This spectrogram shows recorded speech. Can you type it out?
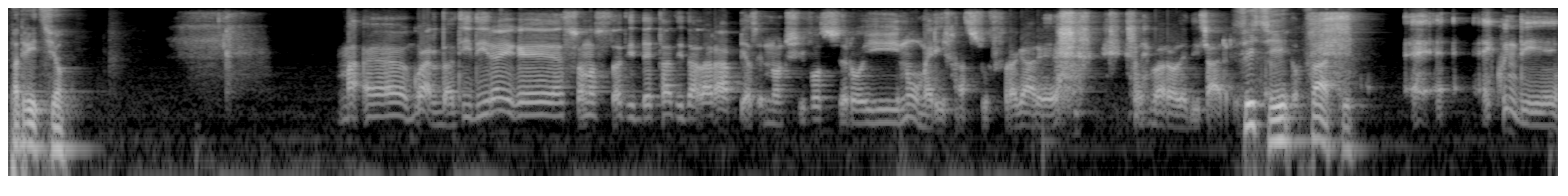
Patrizio. Ma eh, guarda, ti direi che sono stati dettati dalla rabbia se non ci fossero i numeri a suffragare le parole di Sarri. Sì, sì, infatti. E, e quindi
